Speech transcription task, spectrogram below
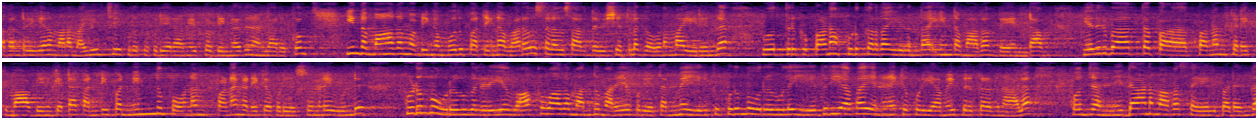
அதன் ரீதியான மகிழ்ச்சியை கொடுக்கக்கூடிய ஒரு அமைப்பு அப்படிங்கிறது நல்லாயிருக்கும் இந்த மாதம் அப்படிங்கும்போது பார்த்திங்கன்னா வரவு செலவு சார்ந்த விஷயத்தில் கவனமாக இருங்க. ஒருத்தருக்கு பணம் கொடுக்கறதா இருந்தால் இந்த மாதம் வேண்டாம். எதிர்பார்த்த ப பணம் கிடைக்குமா அப்படின்னு கேட்டால் கண்டிப்பாக நின்று போன பணம் கிடைக்கக்கூடிய சூழ்நிலை உண்டு. குடும்ப உறவுகளிடையே வாக்குவாதம் வந்து மறையக்கூடிய தன்மை இருக்குது குடும்ப உறவுகளை எதிரியாக நினைக்கக்கூடிய அமைப்பு இருக்கிறதுனால கொஞ்சம் நிதானமாக செயல்படுங்க.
